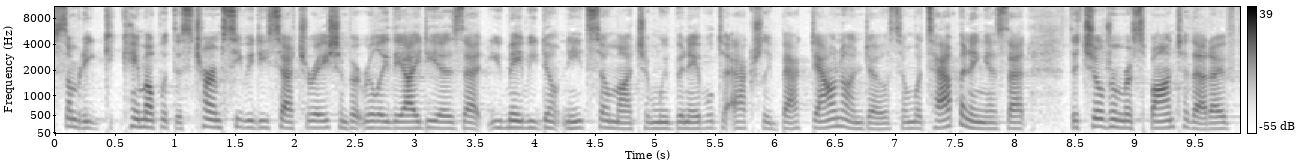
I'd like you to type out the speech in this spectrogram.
somebody came up with this term CBD saturation, but really the idea is that you maybe don't need so much, and we've been able to actually back down on dose. And what's happening is that the children respond to that. I've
